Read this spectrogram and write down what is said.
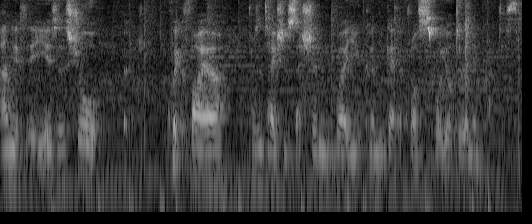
And it, it is a short quick fire presentation session where you can get across what you're doing in practice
